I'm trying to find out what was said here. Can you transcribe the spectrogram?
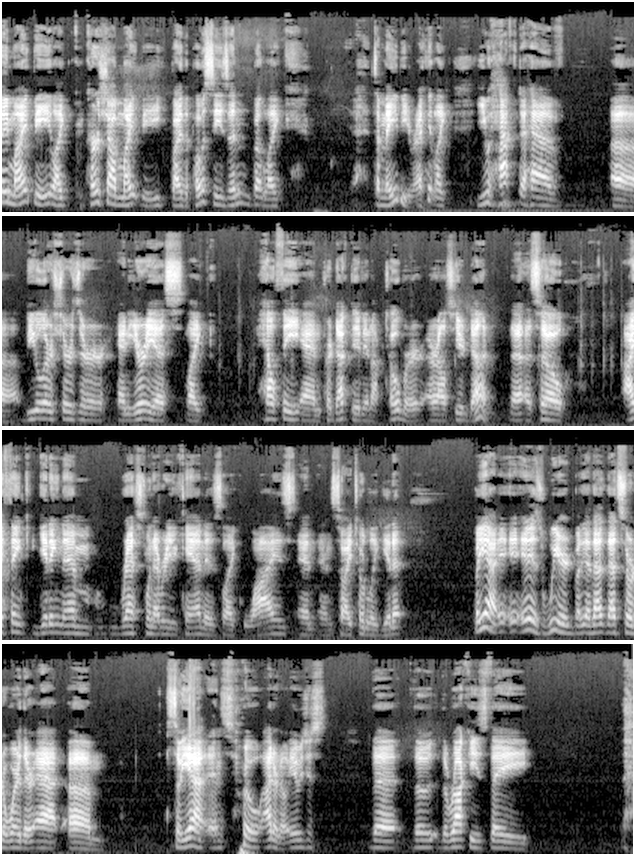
They might be like Kershaw might be by the postseason, but like it's a maybe, right? Like you have to have uh, Buehler, Scherzer, and Urias like healthy and productive in October, or else you're done. Uh, so I think getting them rest whenever you can is like wise, and and so I totally get it. But yeah, it, it is weird, but yeah, that that's sort of where they're at. Um, so yeah, and so I don't know. It was just the the the Rockies. They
